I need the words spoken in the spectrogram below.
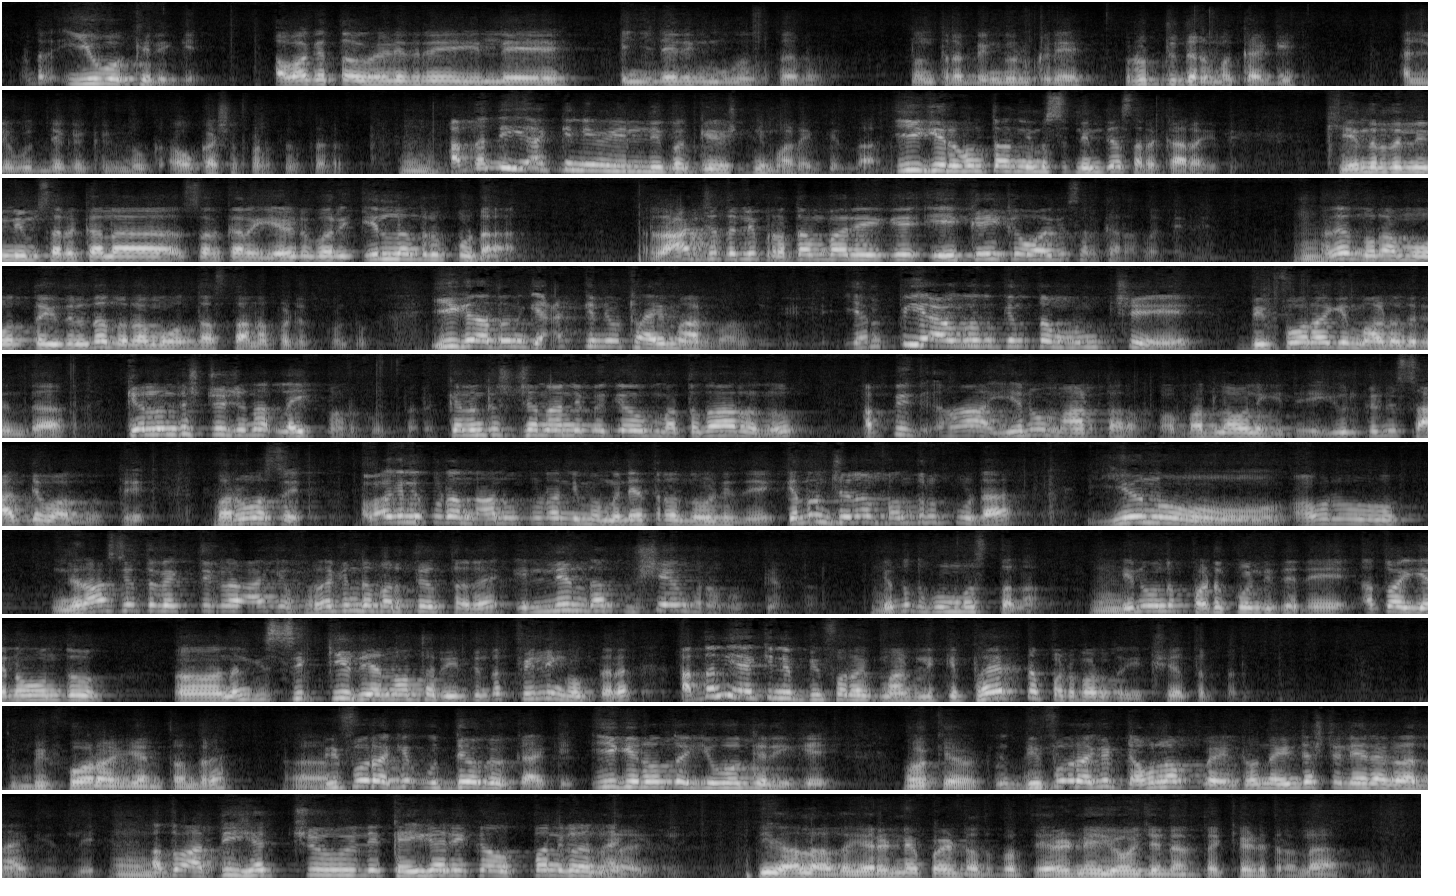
ಅಂದ್ರೆ ಯುವಕರಿಗೆ. ಅವಾಗ ತಾವು ಹೇಳಿದ್ರೆ ಇಲ್ಲಿ ಇಂಜಿನಿಯರಿಂಗ್ ಮುಗಿಸ್ತಾರೆ ನಂತರ ಬೆಂಗಳೂರು ಕಡೆ ವೃತ್ತಿ ಧರ್ಮಕ್ಕಾಗಿ ಅಲ್ಲಿ ಉದ್ಯೋಗಕ್ಕೆ ಅವಕಾಶ ಪಡ್ತಿರ್ತಾರೆ. ಅದನ್ನ ಯಾಕೆ ನೀವು ಇಲ್ಲಿ ಬಗ್ಗೆ ಯೋಚನೆ ಮಾಡಂಗಿಲ್ಲ ಈಗಿರುವಂತ ನಿಮ್ಮ ಸ- ನಿಮ್ದೇ ಸರ್ಕಾರ ಇದೆ. ಕೇಂದ್ರದಲ್ಲಿ ನಿಮ್ ಸರ್ಕಾರ ಸರ್ಕಾರ ಎರಡು ಬಾರಿ ಇಲ್ಲಂದ್ರೂ ಕೂಡ ರಾಜ್ಯದಲ್ಲಿ ಪ್ರಥಮ ಬಾರಿಗೆ ಏಕೈಕವಾಗಿ ಸರ್ಕಾರ ಬಂದಿದೆ. ಅಂದ್ರೆ ನೂರ ಮೂವತ್ತೈದರಿಂದ ನೂರ ಮೂವತ್ತ ಸ್ಥಾನ ಪಡೆದುಕೊಂಡು. ಈಗ ಅದನ್ನ ಯಾಕೆ ನೀವು ಟ್ರೈ ಮಾಡಬಾರ್ದು? ಎಂ ಪಿ ಆಗೋದಕ್ಕಿಂತ ಮುಂಚೆ ಬಿಫೋರ್ ಆಗಿ ಮಾಡೋದ್ರಿಂದ ಕೆಲವೊಂದಿಷ್ಟು ಜನ ಲೈಕ್ ಮಾಡ್ಕೊಳ್ತಾರೆ. ಕೆಲವೊಂದಿಷ್ಟು ಜನ ನಿಮಗೆ ಮತದಾರರು ಅಪ್ಪಿ ಹಾ ಏನೋ ಮಾಡ್ತಾರಪ್ಪ ಬದಲಾವಣೆ ಇದೆ ಇವ್ರ ಕಡೆ ಸಾಧ್ಯವಾಗುತ್ತೆ ಭರವಸೆ. ಅವಾಗಲೂ ಕೂಡ ನಾನು ಕೂಡ ನಿಮ್ಮ ಮನೆ ಹತ್ರ ನೋಡಿದೆ. ಕೆಲವೊಂದು ಜನ ಬಂದ್ರು ಕೂಡ ಏನು ಅವರು ನಿರಾಶ್ರಿತ ವ್ಯಕ್ತಿಗಳಾಗಿ ಹೊರಗಿಂದ ಬರ್ತಿರ್ತಾರೆ ಇಲ್ಲಿಂದ ಖುಷಿಯಾಗಿ ಹೊರಗೆ ಹೋಗ್ತಿರ್ತಾರೆ. ಏನೊಂದು ಹುಮ್ಮಸ್ತನ ಏನೋ ಒಂದು ಪಡ್ಕೊಂಡಿದ್ದೇನೆ ಅಥವಾ ಏನೋ ಒಂದು ನನಗೆ ಸಿಕ್ಕಿದೆ ಅನ್ನೋಂಥ ರೀತಿಯಿಂದ ಫೀಲಿಂಗ್ ಹೋಗ್ತಾರೆ. ಅದನ್ನ ಯಾಕೆ ನೀವು ಬಿಫೋರ್ ಆಗಿ ಮಾಡ್ಲಿಕ್ಕೆ ಪ್ರಯತ್ನ ಪಡಬಾರ್ದು ಈ ಕ್ಷೇತ್ರದಲ್ಲಿ? ಬಿಫೋರ್ ಆಗಿ ಅಂತಂದ್ರೆ ಬಿಫೋರ್ ಆಗಿ ಉದ್ಯೋಗಕ್ಕಾಗಿ ಈಗಿರುವಂತ ಯುವಕರಿಗೆ. ಓಕೆ ಓಕೆ ಬಿಫೋರ್ ಆಗಿ ಡೆವಲಪ್ಮೆಂಟ್ ಒಂದು ಇಂಡಸ್ಟ್ರಿಯಲ್ ಏರಿಯಾಗಳನ್ನಾಗಿರ್ಲಿ ಅಥವಾ ಅತಿ ಹೆಚ್ಚು ಇಲ್ಲಿ ಕೈಗಾರಿಕಾ ಉತ್ಪನ್ನಗಳನ್ನಾಗಿರ್ಲಿ. ಈಗ ಅಲ್ಲ ಅದು ಎರಡನೇ ಪಾಯಿಂಟ್ ಅದು ಬರ್ತದೆ. ಎರಡನೇ ಯೋಜನೆ ಅಂತ ಕೇಳಿದ್ರಲ್ಲ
